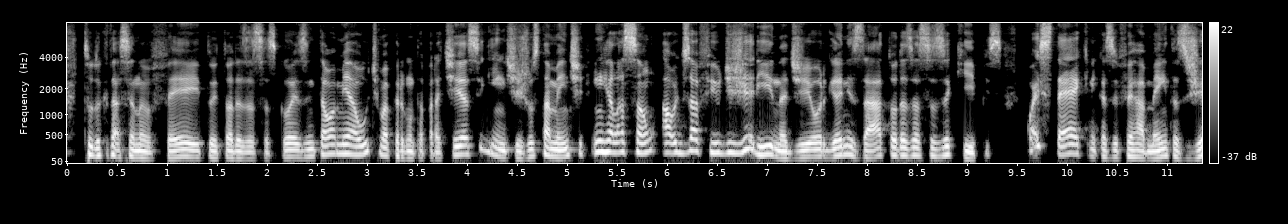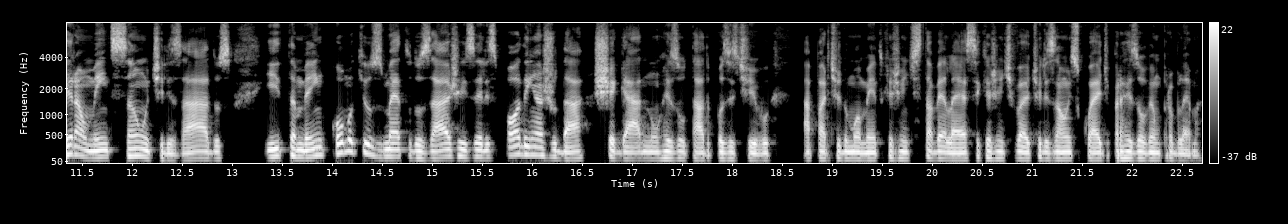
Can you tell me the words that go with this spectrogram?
tudo que está sendo feito e todas essas coisas? Então a minha última pergunta para ti é a seguinte, justamente em relação ao desafio de gerir, né, de organizar todas essas equipes. Quais técnicas e ferramentas geralmente são utilizados e também como que os métodos ágeis eles podem ajudar a chegar num resultado positivo a partir do momento que a gente estabelece que a gente vai utilizar um squad para resolver um problema.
